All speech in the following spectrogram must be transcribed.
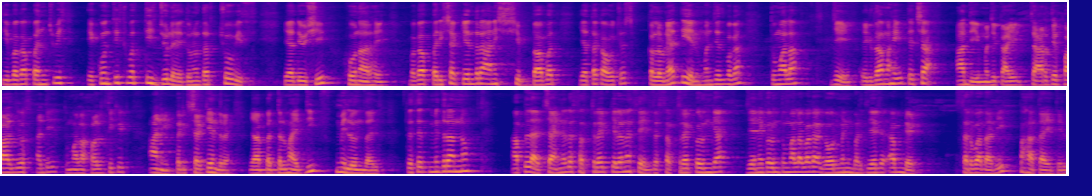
ती बघा पंचवीस एकोणतीस व तीस जुलै दोन हजार चोवीस या दिवशी होणार आहे. बघा परीक्षा केंद्र आणि शिपबाबत यथा अवकाश कळवण्यात येईल. म्हणजेच बघा तुम्हाला जे एक्झाम आहे त्याच्या आधी म्हणजे काही चार ते पाच दिवस आधी तुम्हाला हॉल तिकीट आणि परीक्षा केंद्र याबद्दल माहिती मिळून जाईल. तसेच मित्रांनो आपल्या चॅनलला सबस्क्राईब केलं नसेल तर सबस्क्राईब करून घ्या. जेणेकरून तुम्हाला बघा गव्हर्नमेंट भरतीचे अपडेट सर्वात आधी पाहता येतील.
